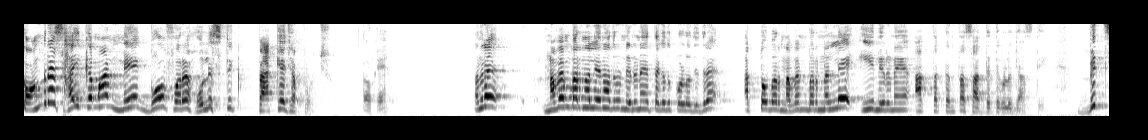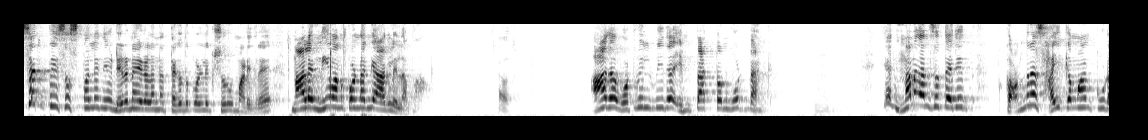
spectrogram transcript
Congress high command may go for a holistic package approach okay ಅಂದರೆ ನವೆಂಬರ್ನಲ್ಲಿ ಏನಾದರೂ ನಿರ್ಣಯ ತೆಗೆದುಕೊಳ್ಳೋದಿದ್ರೆ ಅಕ್ಟೋಬರ್ ನವೆಂಬರ್ನಲ್ಲೇ ಈ ನಿರ್ಣಯ ಆಗ್ತಕ್ಕಂಥ ಸಾಧ್ಯತೆಗಳು ಜಾಸ್ತಿ. ಬಿಟ್ಸ್ ಆ್ಯಂಡ್ ಪೀಸಸ್ನಲ್ಲಿ ನೀವು ನಿರ್ಣಯಗಳನ್ನು ತೆಗೆದುಕೊಳ್ಳಿಕ್ಕೆ ಶುರು ಮಾಡಿದರೆ ನಾಳೆ ನೀವು ಅಂದ್ಕೊಂಡಂಗೆ ಆಗಲಿಲ್ಲಪ್ಪ. ಹೌದು. ಆಗ what will be the impact on vote bank ಹೇಗೆ ನನಗನ್ಸುತ್ತೆ ಅಜಿತ್ ಕಾಂಗ್ರೆಸ್ ಹೈಕಮಾಂಡ್ ಕೂಡ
